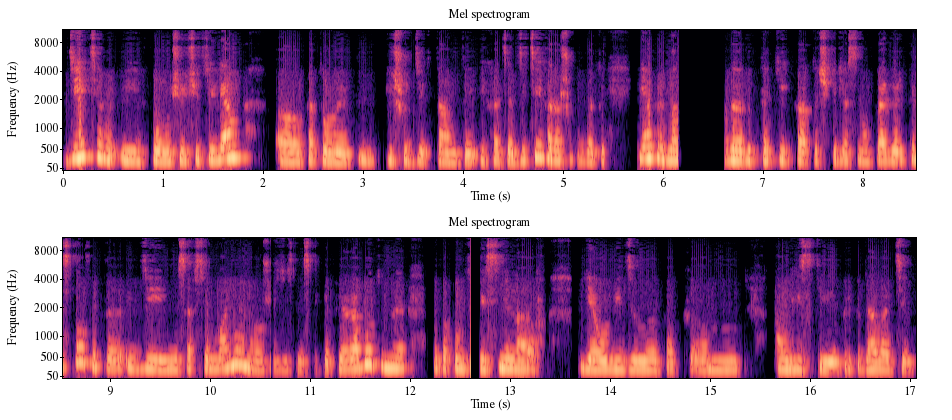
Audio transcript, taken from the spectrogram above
детям и в помощь учителям, э, которые пишут диктанты и хотят детей хорошо подготовить, я предлагаю вот такие карточки для самопроверки слов. Это идея не совсем моя, она уже здесь несколько переработанная. На каком-то из семинаров я увидела, как эм, английский преподаватель,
